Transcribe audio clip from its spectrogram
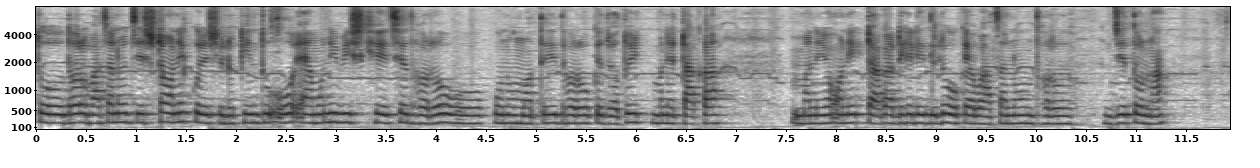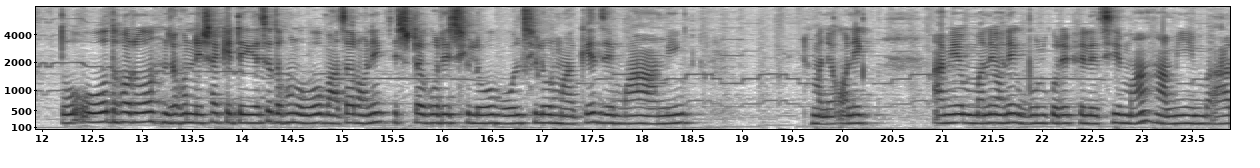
তো ধরো বাঁচানোর চেষ্টা অনেক করেছিল, কিন্তু ও এমনই বিষ খেয়েছে ধরো, ও কোনো মতেই ধরো ওকে যতই মানে টাকা মানে অনেক টাকা ঢেলে দিল, ওকে বাঁচানো ধরো যেত না। তো ও ধরো যখন নেশা কেটে গেছে, তখন ও বাঁচার অনেক চেষ্টা করেছিল। ও বলছিল ওর মাকে যে, মা, আমি মানে অনেক, আমি মানে অনেক ভুল করে ফেলেছি, মা, আমি আর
